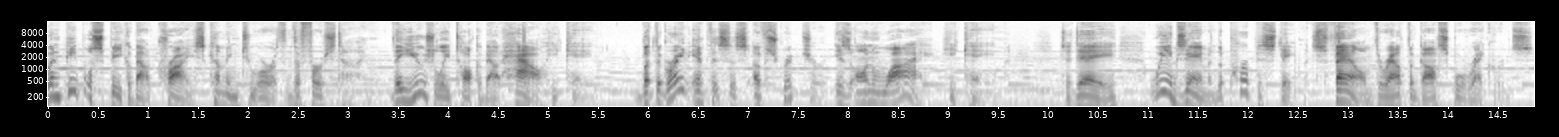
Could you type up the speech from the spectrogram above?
When people speak about Christ coming to earth the first time, they usually talk about how he came. But the great emphasis of Scripture is on why he came. Today, we examine the purpose statements found throughout the Gospel records.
